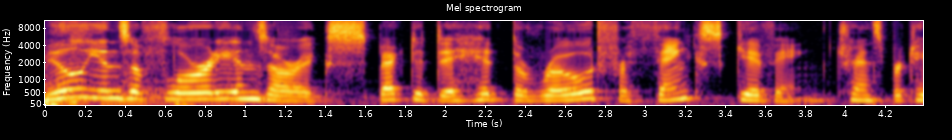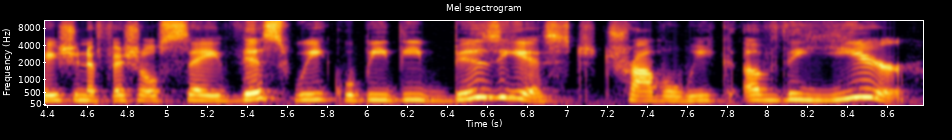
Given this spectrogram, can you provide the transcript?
Millions of Floridians are expected to hit the road for Thanksgiving. Transportation officials say this week will be the busiest travel week of the year.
